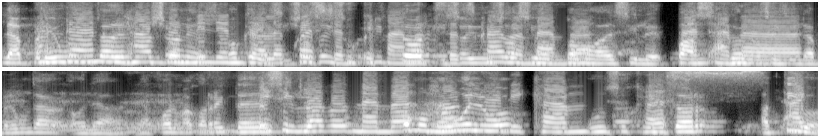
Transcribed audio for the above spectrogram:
la pregunta del millón es, ok, si yo soy suscriptor y soy un socio, member, vamos a decirle básico, no sé si la pregunta o la, la forma correcta de decirlo, member, ¿cómo me vuelvo un suscriptor activo?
